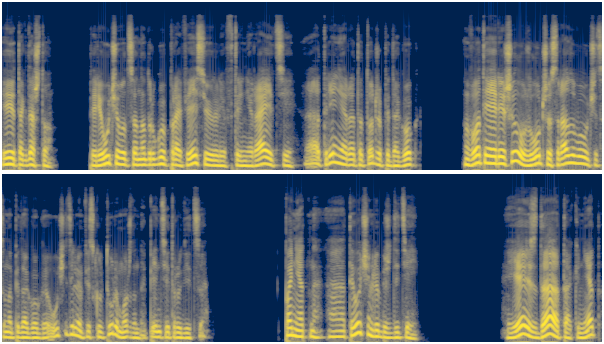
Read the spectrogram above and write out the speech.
И тогда что? Переучиваться на другую профессию или в тренера идти, а тренер — это тот же педагог. Вот я и решил уж лучше сразу выучиться на педагога. Учителем физкультуры можно до пенсии трудиться. Понятно. А ты очень любишь детей? Есть, да, так нет.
